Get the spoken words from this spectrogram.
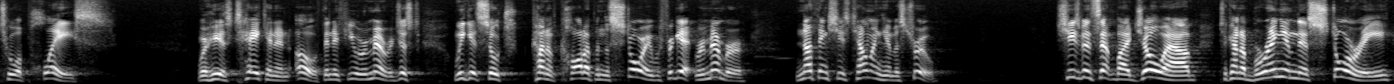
to a place where he has taken an oath. And if you remember, just we get so tr- kind of caught up in the story, we forget, remember, nothing she's telling him is true. She's been sent by Joab to kind of bring him this story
